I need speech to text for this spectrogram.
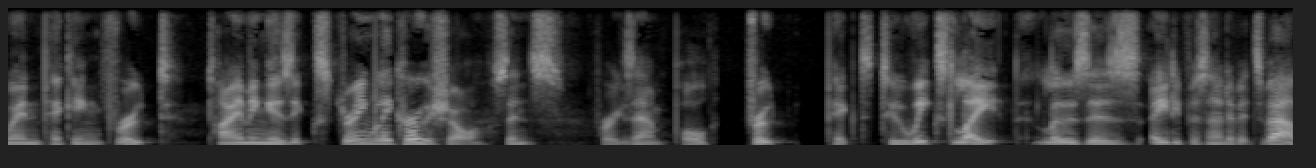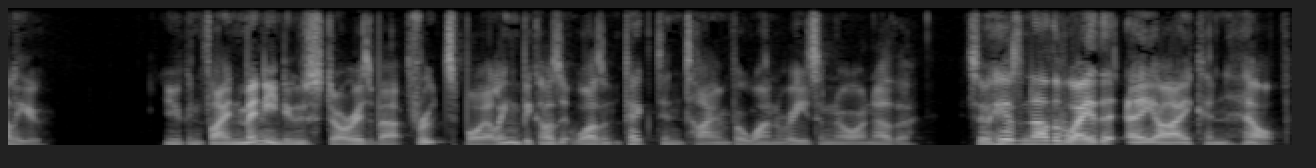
When picking fruit, timing is extremely crucial, since, for example, fruit picked two weeks late loses 80% of its value. You can find many news stories about fruit spoiling because it wasn't picked in time for one reason or another. So here's another way that AI can help.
